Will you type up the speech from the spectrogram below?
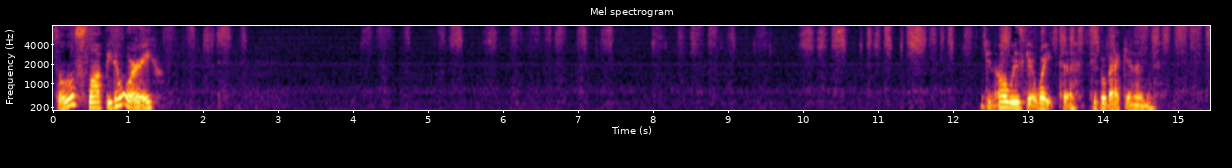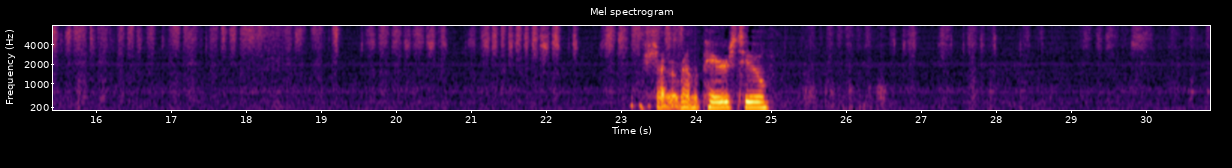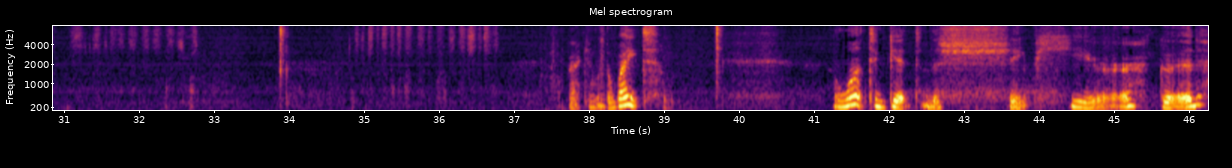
It's a little sloppy, don't worry. You can always get white to, to go back in and shadow around the pears too. to get the shape here good.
